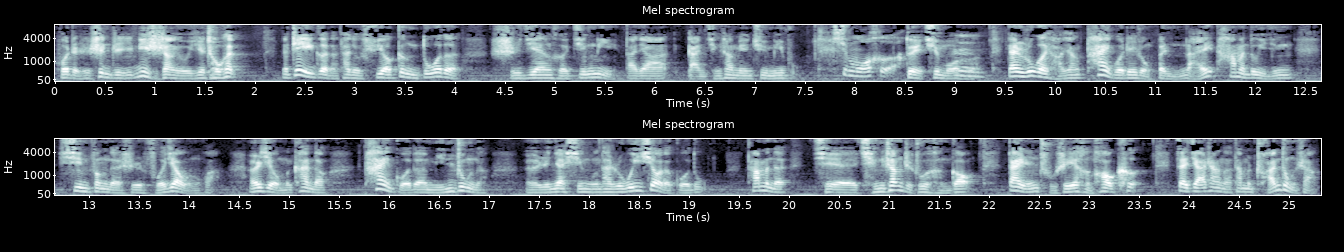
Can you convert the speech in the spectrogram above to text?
或者是甚至于历史上有一些仇恨。那这一个呢，它就需要更多的时间和精力，大家感情上面去弥补、去磨合。对，去磨合。但是如果好像泰国这种，本来他们都已经信奉的是佛教文化，而且我们看到泰国的民众呢，呃，人家形容它是微笑的国度，他们的且情商指数很高，待人处事也很好客，再加上呢，他们传统上。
